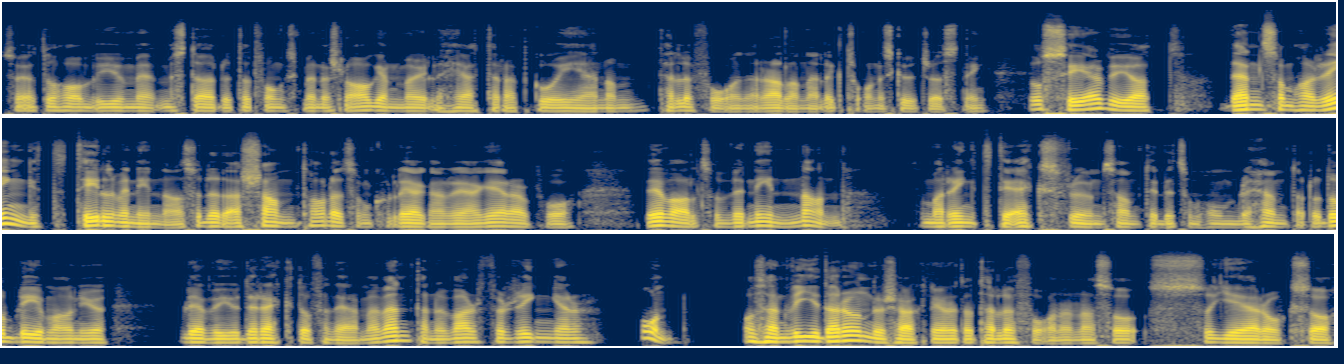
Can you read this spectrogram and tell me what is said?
så att då har vi ju med, med stöd av tvångsmedelslagen möjligheter att gå igenom telefoner och annan elektronisk utrustning. Då ser vi ju att den som har ringt till väninnan, alltså det där samtalet som kollegan reagerar på, det var alltså väninnan som har ringt till exfrun samtidigt som hon blir hämtad. Och då blir man ju, blev vi ju direkt och funderar, men vänta nu, varför ringer hon? Och sen vidare undersökningar av telefonerna så, så ger också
